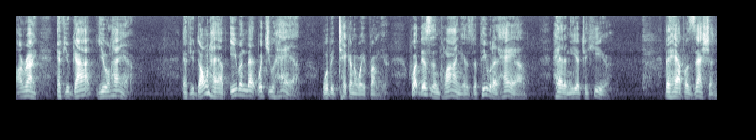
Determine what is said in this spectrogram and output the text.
All right. If you got, you'll have. If you don't have, even that what you have will be taken away from you. What this is implying is the people that have had an ear to hear. They have possession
